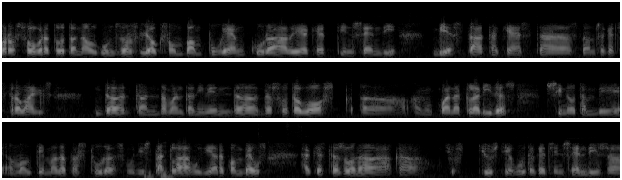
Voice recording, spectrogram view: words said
però sobretot en alguns dels llocs on van poder ancorar bé aquest incendi havia estat aquestes, doncs, aquests treballs de, tant de manteniment de, de sotabosc eh, en quant a clarides, sinó també amb el tema de pastures. Vull dir, està clar, vull dir, ara quan veus aquesta zona que just, just hi ha hagut aquests incendis a,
